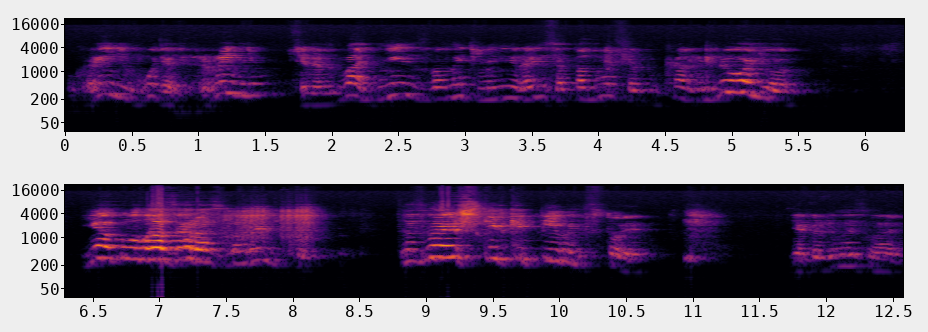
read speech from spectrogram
В Україні вводять гривню, через два дні дзвонить мені Раїса Панасівна і каже, Льоню, я була зараз на ринку. Ти знаєш, скільки півень стоїть? Я кажу, не знаю.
